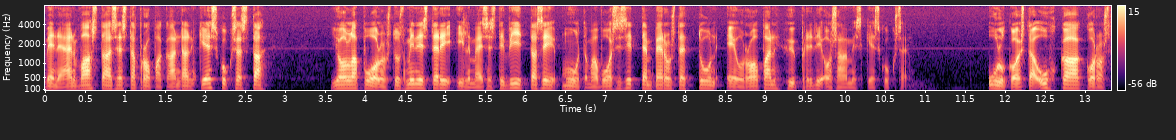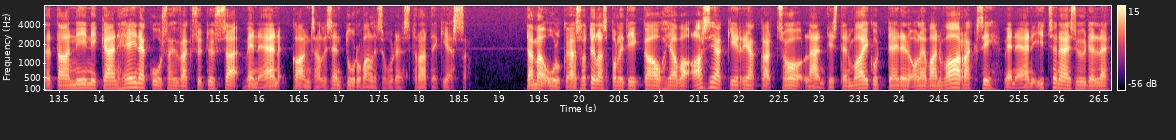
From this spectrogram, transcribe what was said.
Venäjän vastaisesta propagandan keskuksesta, jolla puolustusministeri ilmeisesti viittasi muutama vuosi sitten perustettuun Euroopan hybridiosaamiskeskukseen. Ulkoista uhkaa korostetaan niin ikään heinäkuussa hyväksytyssä Venäjän kansallisen turvallisuuden strategiassa. Tämä ulko- ja sotilaspolitiikkaa ohjaava asiakirja katsoo läntisten vaikutteiden olevan vaaraksi Venäjän itsenäisyydelle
